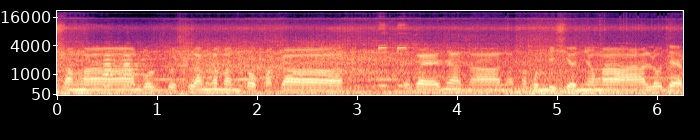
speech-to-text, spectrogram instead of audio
Isang uh, burdos lang naman to pag uh, kagaya niya na nasa kondisyon yung ah, loader.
